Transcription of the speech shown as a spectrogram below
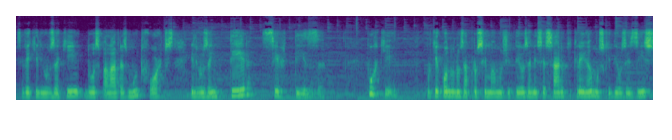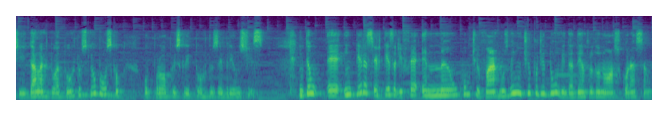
Você vê que ele usa aqui duas palavras muito fortes. Ele usa inteira certeza. Por quê? Porque quando nos aproximamos de Deus é necessário que creiamos que Deus existe e galardoador dos que o buscam. O próprio escritor dos Hebreus diz. Então, é, inteira certeza de fé é não cultivarmos nenhum tipo de dúvida dentro do nosso coração.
